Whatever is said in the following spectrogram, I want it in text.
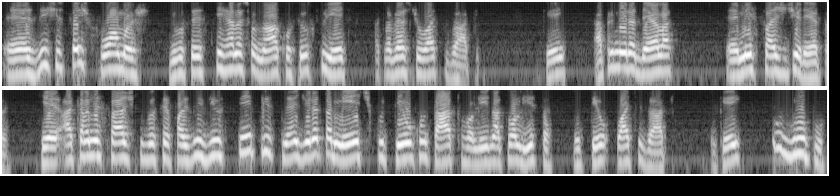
é, existem seis formas de você se relacionar com seus clientes através do WhatsApp, ok? A primeira dela é mensagem direta, que é aquela mensagem que você faz envio simples, né, diretamente para o teu contato ali na tua lista, no teu WhatsApp, ok? O grupo,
